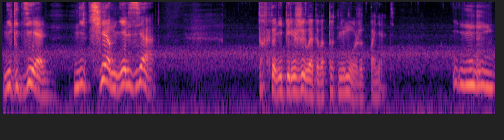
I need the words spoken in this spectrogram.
нигде, ничем нельзя. Тот, кто не пережил этого, тот не может понять. Ну,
